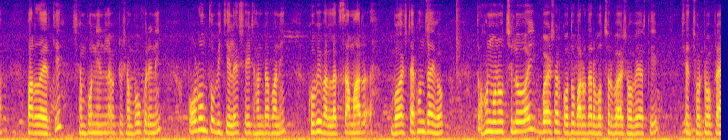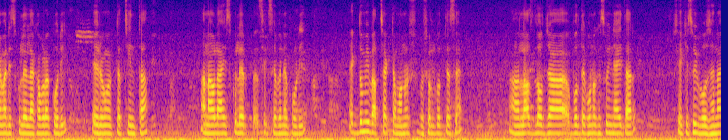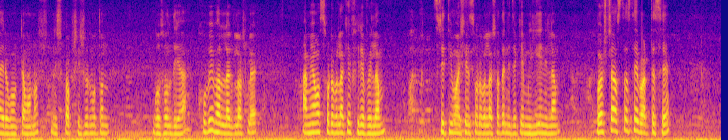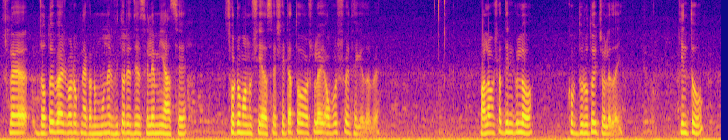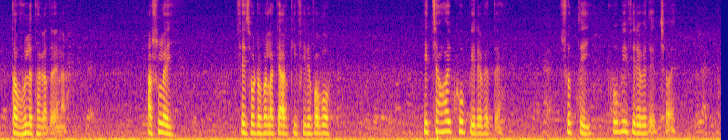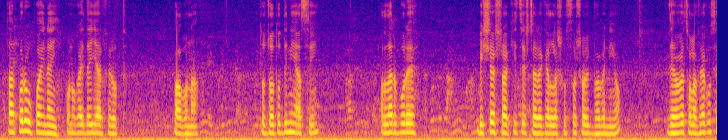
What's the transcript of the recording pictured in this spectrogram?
পারা যায় আর কি, শ্যাম্পু নিয়ে নিলাম, একটু শ্যাম্পুও করে নিই। পড়ন্ত বিকেলে সেই ঠান্ডা পানি খুবই ভালো লাগছে। আমার বয়সটা এখন যাই হোক তখন মনে হচ্ছিল, ওই বয়স আর কত, বারো, তেরো বছর বয়স হবে আর কি। সে ছোট প্রাইমারি স্কুলে লেখাপড়া করি, এরকম একটা চিন্তা। আর না হলে হাই স্কুলের সিক্স সেভেনে পড়ি। একদমই বাচ্চা একটা মানুষ গোসল করতেছে। লাজ লজ্জা বলতে কোনো কিছুই নাই তার। সে কিছুই বোঝে না, এরকম একটা মানুষ। নিষ্পাপ শিশুর মতন গোসল দেয়া। খুবই ভালো লাগল আসলে। আমি আমার ছোটোবেলাকে ফিরে পেলাম। স্মৃতিময় সেই ছোটোবেলার সাথে নিজেকে মিলিয়ে নিলাম। বয়সটা আস্তে আস্তে বাড়তেছে। আসলে যতই বয়স বাড়ুক না কেন, মনের ভিতরে যে ছেলে মেয়ে আছে, ছোট মানুষই আছে, সেটা তো আসলে অবশ্যই থেকে যাবে। ভালোবাসার দিনগুলো খুব দ্রুতই চলে যায়, কিন্তু তা ভুলে থাকা যায় না। আসলেই সেই ছোটোবেলাকে আর কি ফিরে পাবো? ইচ্ছা হয় খুব ফিরে পেতে। সত্যিই খুবই ফিরে পেতে ইচ্ছা হয়। তারপরে উপায় নাই, কোনো কায়দাই আর ফেরত পাবো না। তো যতদিনই আছি, আল্লাহর উপরে বিশ্বাস রাখি, চেষ্টা রাখি, আল্লাহ সুস্থ স্বাভাবিকভাবে নিও। যেভাবে চলাফেরা করছে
